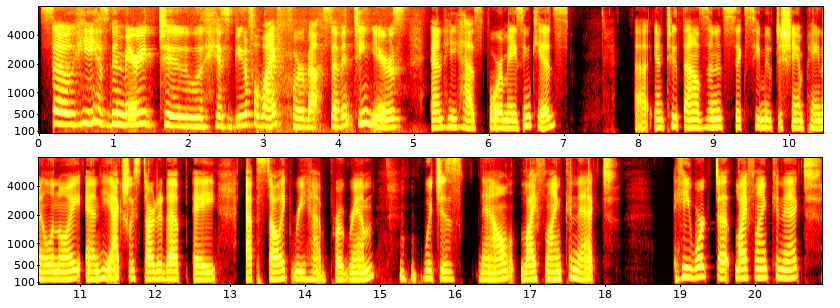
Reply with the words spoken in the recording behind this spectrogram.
So he has been married to his beautiful wife for about 17 years, and he has four amazing kids. Uh, in 2006, he moved to Champaign, Illinois, and he actually started up a apostolic rehab program, which is now Lifeline Connect. He worked at Lifeline Connect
